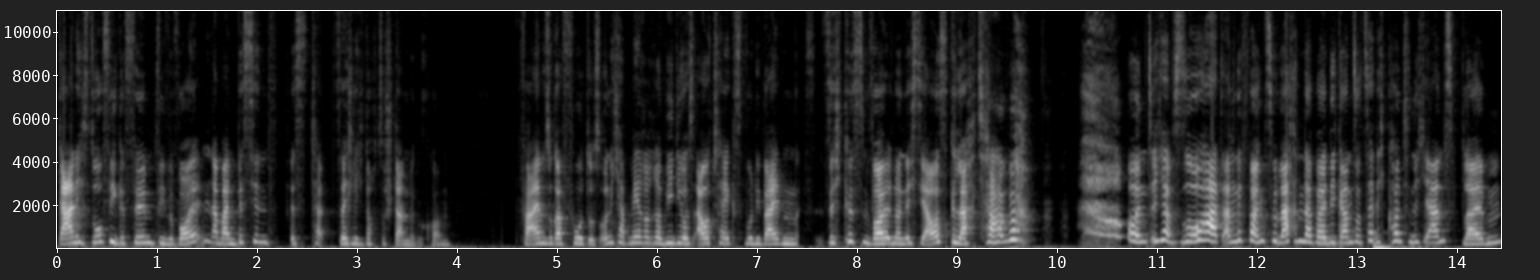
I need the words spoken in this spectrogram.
gar nicht so viel gefilmt, wie wir wollten, aber ein bisschen ist tatsächlich noch zustande gekommen. Vor allem sogar Fotos. Und ich habe mehrere Videos, Outtakes, wo die beiden sich küssen wollten und ich sie ausgelacht habe. Und ich habe so hart angefangen zu lachen dabei die ganze Zeit. Ich konnte nicht ernst bleiben,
